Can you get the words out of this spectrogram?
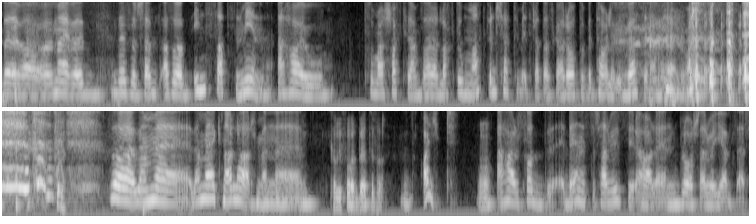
det var Nei, det som skjedde Altså, innsatsen min Jeg har jo, som jeg har sagt til dem, så har jeg lagt om matbudsjettet mitt for at jeg skal ha råd til å betale de bøtene de gjør meg. Så de de er knallharde, men eh, Hva du får bøter for? alt. Ja. Jeg har fått Det eneste skjerveutstyret jeg har, er en blå skjervegenser.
